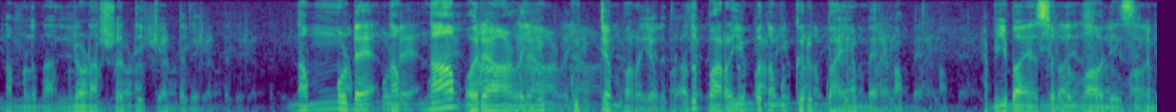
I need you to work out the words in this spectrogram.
നമ്മൾ നല്ലോണം ശ്രദ്ധിക്കേണ്ടത് നമ്മുടെ നാം ഒരാളെയും കുറ്റം പറയരുത്. അത് പറയുമ്പോൾ നമുക്കൊരു ഭയം വരണം. ഹബീബായ സല്ലല്ലാഹു അലൈഹി വസല്ലം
